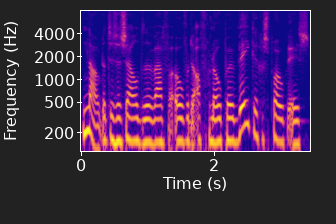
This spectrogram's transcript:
Nou, dat is hetzelfde waarover de afgelopen weken gesproken is.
